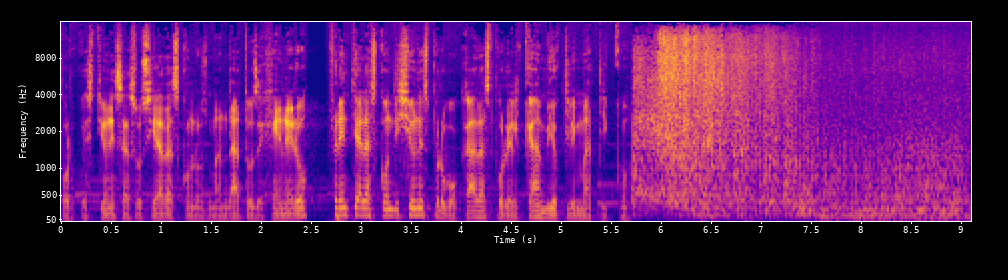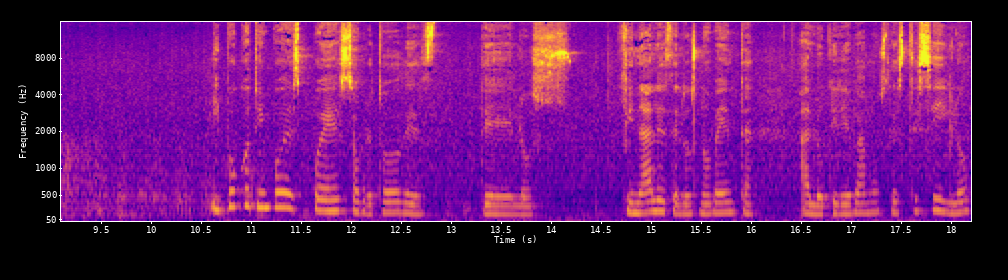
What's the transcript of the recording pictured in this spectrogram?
por cuestiones asociadas con los mandatos de género frente a las condiciones provocadas por el cambio climático. Y poco tiempo después, sobre todo desde los finales de los 90 a lo que llevamos de este siglo,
